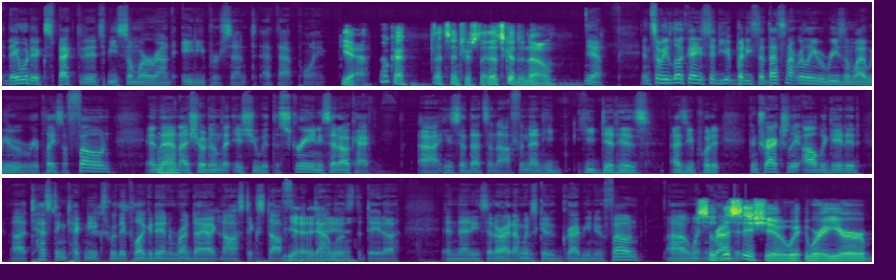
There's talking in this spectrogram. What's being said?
they would have expected it to be somewhere around 80% at that point. Yeah. Okay. That's interesting. That's good to know. Yeah. And so he looked at it, he said, you but he said, that's not really a reason why we replace a phone. And then mm-hmm. I showed him the issue with the screen. He said, okay. Uh, he said, that's enough. And then he, he did his, as he put it, contractually obligated uh, testing techniques where they plug it in and run diagnostic stuff yeah, and it downloads yeah. the data. And then he said, all right, I'm just going to grab you a new phone. Uh, so this it. issue where you're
